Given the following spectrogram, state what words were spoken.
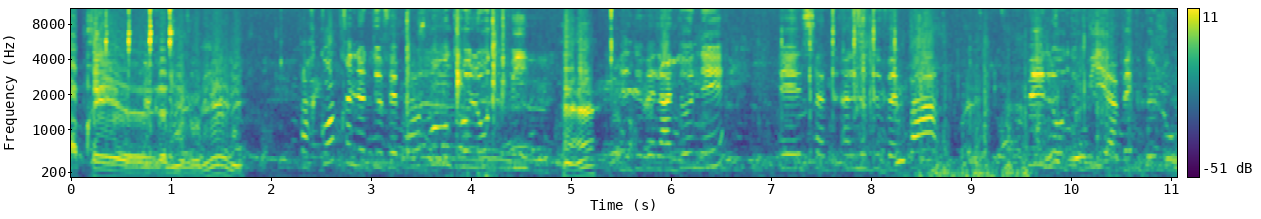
Après, euh, ça a dû évoluer, mais. Par contre, elles ne devaient pas vendre l'eau de vie. Hein. Elle devait la donner et ça- elle ne devait pas couper l'eau de vie avec de l'eau.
